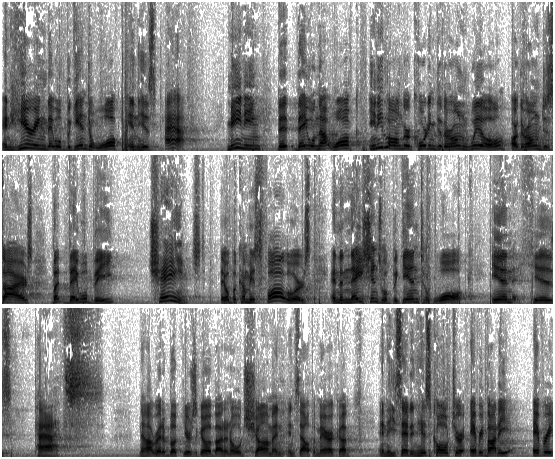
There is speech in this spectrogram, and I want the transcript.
And hearing, they will begin to walk in his path, meaning that they will not walk any longer according to their own will or their own desires, but they will be changed. They will become his followers, and the nations will begin to walk in his paths. Now, I read a book years ago about an old shaman in South America, and he said in his culture, everybody, every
